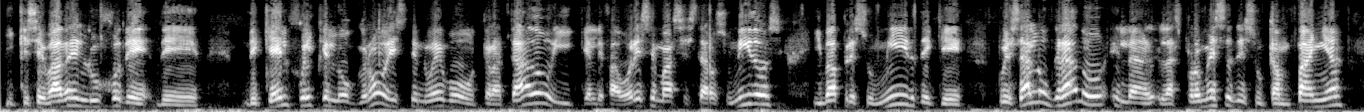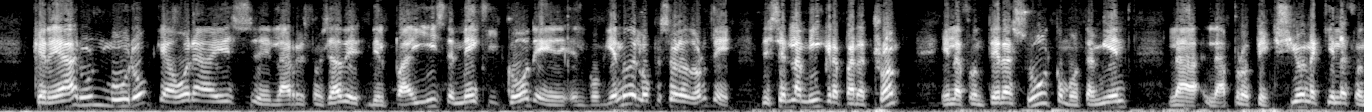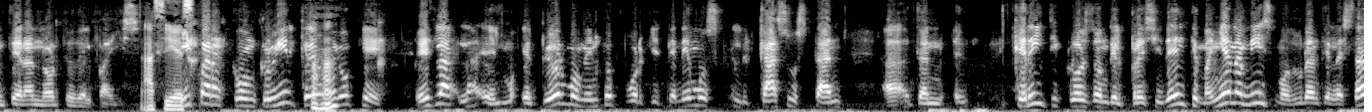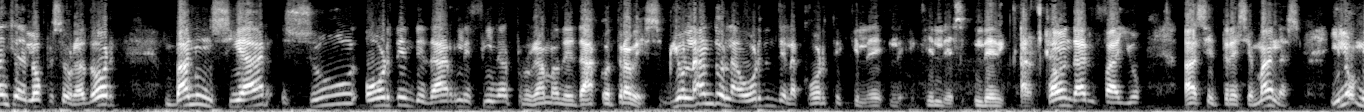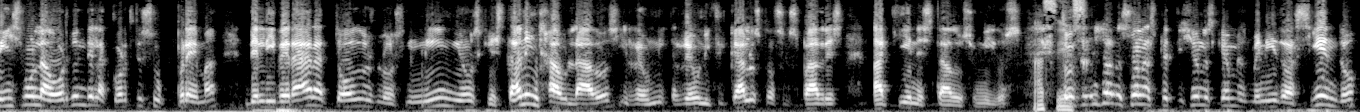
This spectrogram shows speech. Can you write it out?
y que se va a dar el lujo de, de de que él fue el que logró este nuevo tratado y que le favorece más a Estados Unidos y va a presumir de que pues ha logrado en las promesas de su campaña crear un muro que ahora es eh, la responsabilidad del país, de México, del gobierno de López Obrador, de, de ser la migra para Trump en la frontera sur, como también la, la, protección aquí en la frontera norte del país. Así es. Y para concluir, creo yo que es la, el, el, peor momento porque tenemos casos tan, uh, tan eh, críticos donde el presidente mañana mismo, durante la estancia de López Obrador, va a anunciar su orden de darle fin al programa de DACA otra vez, violando la orden de la Corte que le, que les, le acaban de dar el fallo hace tres semanas. Y lo mismo la orden de la Corte Suprema de liberar a todos los niños que están enjaulados y reunificarlos con sus padres aquí en Estados Unidos. Entonces, esas son las peticiones que hemos venido haciendo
